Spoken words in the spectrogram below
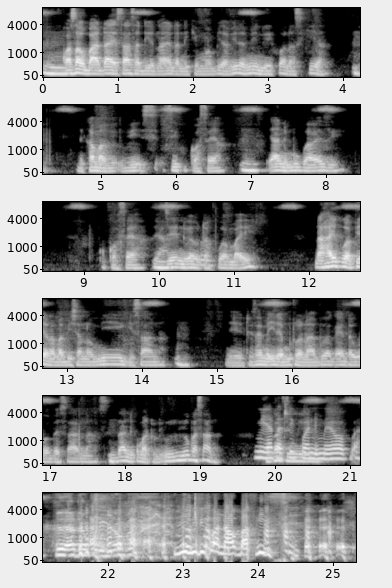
mm. kwa sababu baadaye sasa ndio naenda nikimwambia vile mimi nilikuwa nasikia ni kama vi, vi, si, si kukosea Mm. yaani Mungu hawezi kukosea Yeah. je ni wewe utakuwa mai na haikuwa pia na mabishano mingi sana mm. Ye, tuseme ile mtu anaambiwa kaenda uombe sana sidhani kama tuliomba uliomba sana Mi hata sikuwa nimeoba nimeomba. Eh. Mi nilikuwa naomba fees.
